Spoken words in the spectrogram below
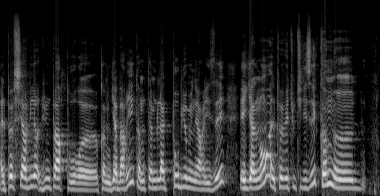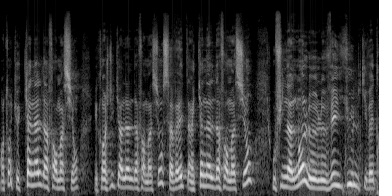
elles peuvent servir d'une part euh, comme gabarit, comme template pour biominéraliser, et également elles peuvent être utilisées comme, euh, en tant que canal d'information. Et quand je dis canal d'information, ça va être un canal d'information où finalement le, véhicule qui va être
